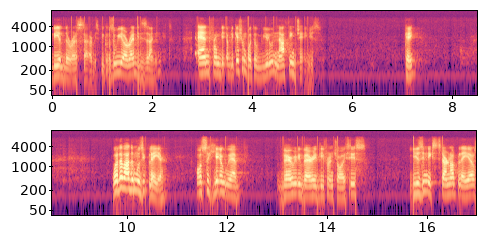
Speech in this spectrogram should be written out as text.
build the REST service because we are already designed it. And from the application point of view, nothing changes. Okay? What about the music player? Also here we have very, very different choices using external players,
